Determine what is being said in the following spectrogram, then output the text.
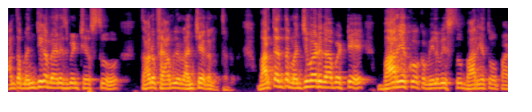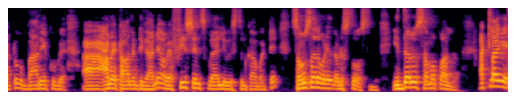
అంత మంచిగా మేనేజ్మెంట్ చేస్తూ తాను ఫ్యామిలీ రన్ చేయగలుగుతాడు. భర్త ఎంత మంచివాడు కాబట్టి భార్యకు ఒక విలువిస్తూ భార్యతో పాటు భార్యకు ఆమె టాలెంట్ కానీ ఆమె ఎఫిషియన్స్కి వాల్యూ ఇస్తుంది కాబట్టి సంసారం అనేది నడుస్తూ వస్తుంది. ఇద్దరు సమపాలు అట్లాగే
